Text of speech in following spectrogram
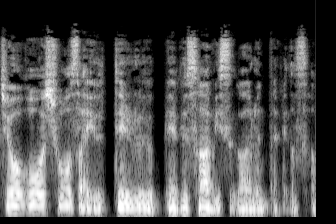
情報商材売ってるウェブサービスがあるんだけどさ、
